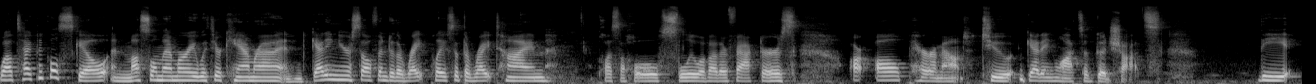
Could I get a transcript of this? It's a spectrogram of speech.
While technical skill and muscle memory with your camera and getting yourself into the right place at the right time, plus a whole slew of other factors, are all paramount to getting lots of good shots. The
